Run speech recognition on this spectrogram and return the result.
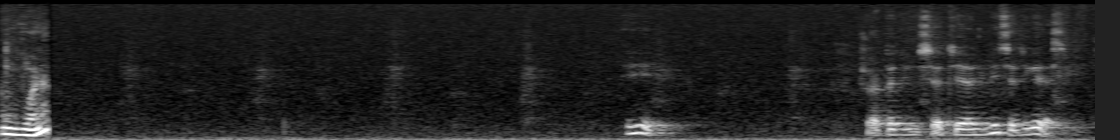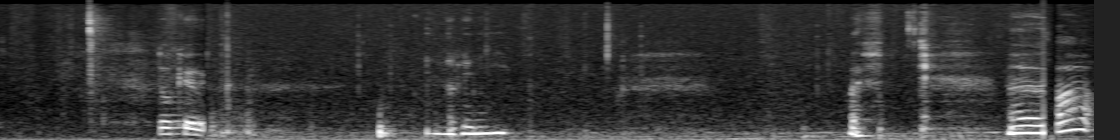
Voilà. Et j'aurais pas dû télé allumée, c'est dégueulasse. Donc, euh... une araignée. Bref. Euh, ah,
